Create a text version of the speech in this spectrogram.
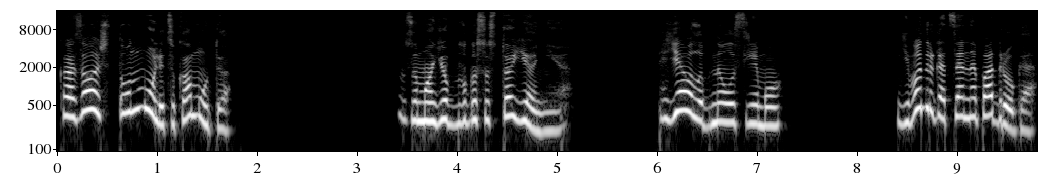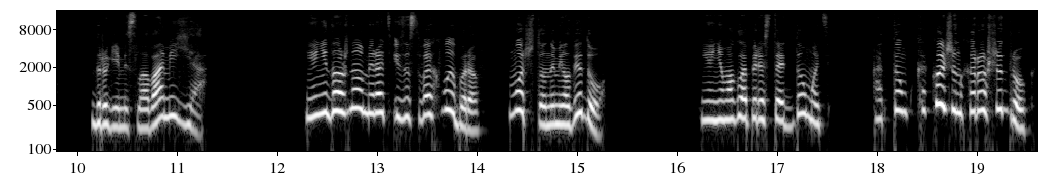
Казалось, что он молится кому-то. За мое благосостояние. Я улыбнулась ему. Его драгоценная подруга. Другими словами, я. Я не должна умирать из-за своих выборов. Вот что он имел в виду. Я не могла перестать думать о том, какой же он хороший друг.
